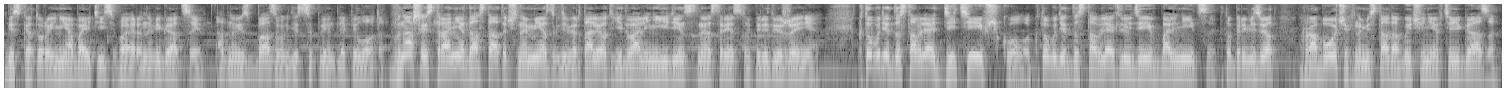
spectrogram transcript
без которой не обойтись в аэронавигации, одной из базовых дисциплин для пилота. В нашей стране достаточно мест, где вертолет едва ли не единственное средство передвижения. Кто будет доставлять детей в школу? Кто будет доставлять людей в больницы? Кто привезет рабочих на места добычи нефти и газа?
